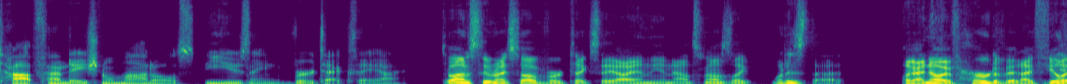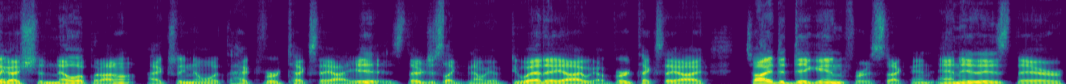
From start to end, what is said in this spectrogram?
top foundational models using Vertex AI? So honestly, when I saw Vertex AI in the announcement, I was like, what is that? Like, I know I've heard of it. I feel like I should know it, but I don't actually know what the heck Vertex AI is. They're just like, now we have Duet AI, we have Vertex AI. So I had to dig in for a second. And it is their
